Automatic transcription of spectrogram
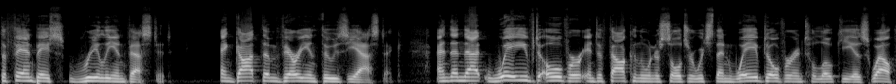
the fan base really invested and got them very enthusiastic. And then that waved over into Falcon the Winter Soldier, which then waved over into Loki as well.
